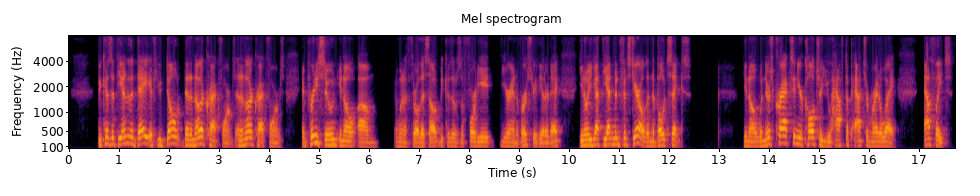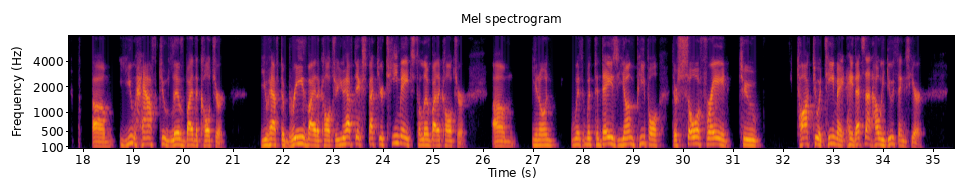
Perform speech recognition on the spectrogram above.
Because at the end of the day, if you don't, then another crack forms and another crack forms, and pretty soon, you know, um, I'm going to throw this out because it was the 48 year anniversary the other day. You know, you got the Edmund Fitzgerald and the boat sinks. You know, when there's cracks in your culture, you have to patch them right away. Athletes, um, you have to live by the culture. You have to breathe by the culture. You have to expect your teammates to live by the culture. Um, you know, and with with today's young people, they're so afraid to talk to a teammate. Hey, that's not how we do things here.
